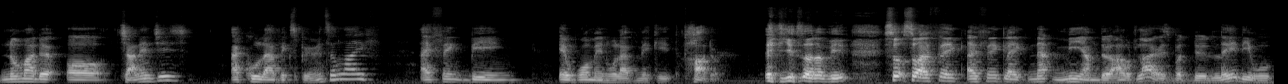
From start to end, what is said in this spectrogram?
no matter all challenges I could have experienced in life, I think being a woman will have make it harder. you sort of mean? So so I think I think like not me, I'm the outliers, but the lady who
